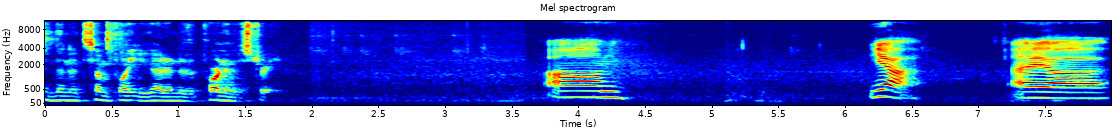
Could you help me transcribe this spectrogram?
And then at some point you got into the porn industry. Um, yeah, I, uh,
